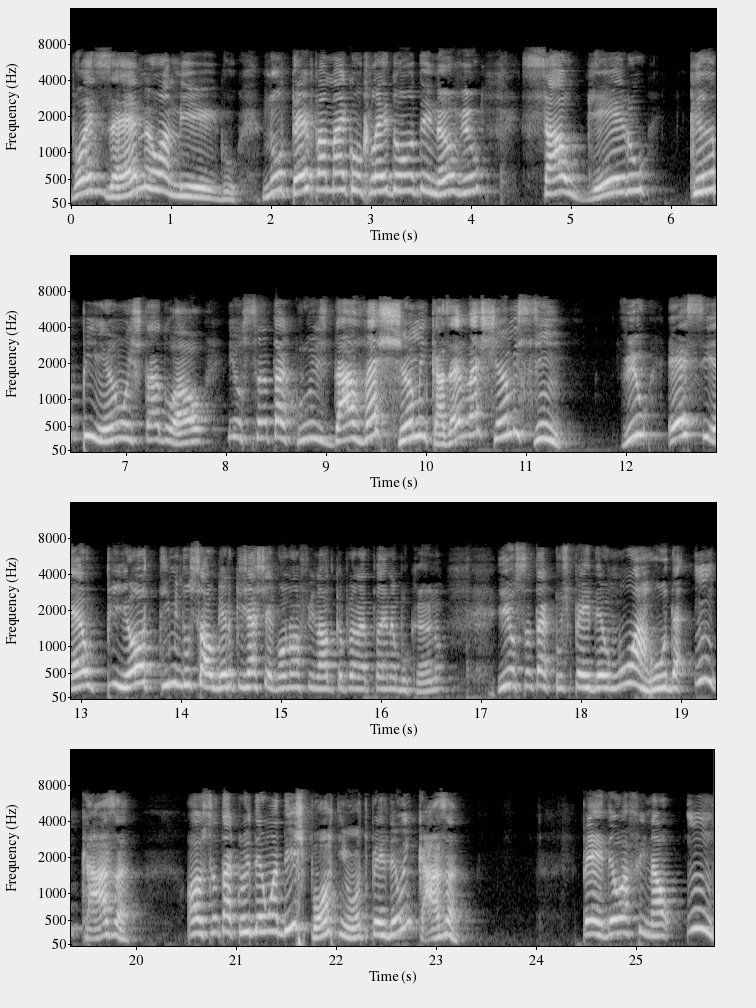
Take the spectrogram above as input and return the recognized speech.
Pois é, meu amigo, não teve para Michael Clayton ontem não, viu? Salgueiro campeão estadual e o Santa Cruz dá vexame em casa. É vexame sim. Viu? Esse é o pior time do Salgueiro que já chegou numa final do Campeonato Pernambucano. E o Santa Cruz perdeu no Arruda em casa. Ó, o Santa Cruz deu uma de esporte ontem, perdeu em casa. Perdeu a final em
